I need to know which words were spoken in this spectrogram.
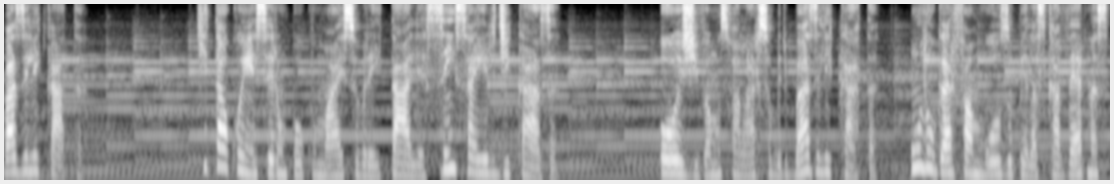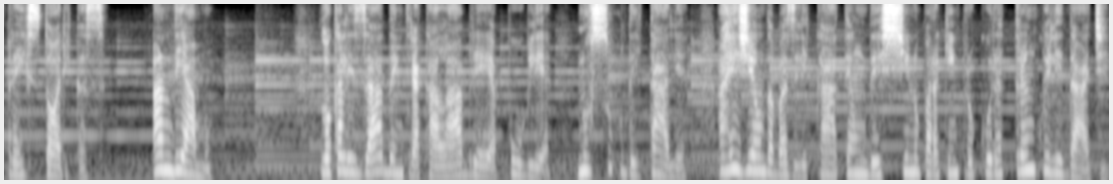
Basilicata. Que tal conhecer um pouco mais sobre a Itália sem sair de casa? Hoje vamos falar sobre Basilicata, um lugar famoso pelas cavernas pré-históricas. Andiamo! Localizada entre a Calábria e a Puglia, no sul da Itália, a região da Basilicata é um destino para quem procura tranquilidade.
